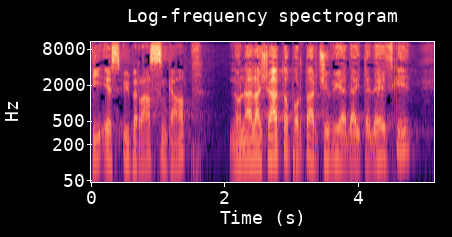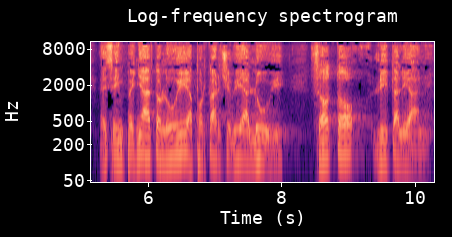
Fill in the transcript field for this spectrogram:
die es über Rassen gab, non ha lasciato portarci via dai tedeschi e si è impegnato lui a portarci via lui, sotto gli italiani.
